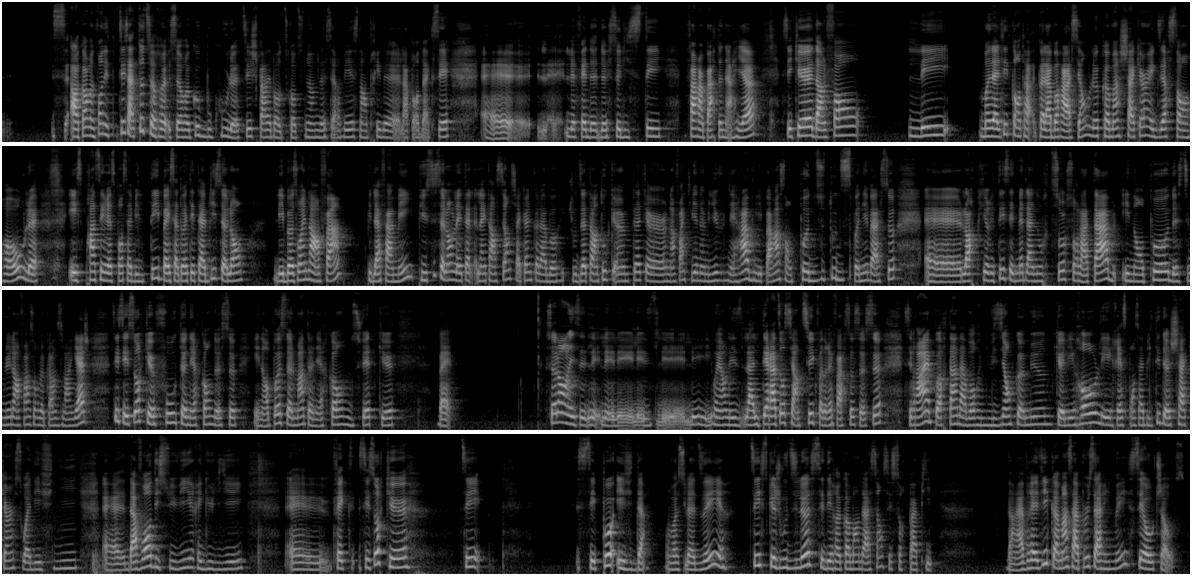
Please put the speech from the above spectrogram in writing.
encore une fois, ça tout se, recoupe beaucoup, là. Je parlais du continuum de service, l'entrée de la porte d'accès, euh, le, fait de, solliciter, faire un partenariat. C'est que, dans le fond, les modalités de collaboration, là, comment chacun exerce son rôle et prend ses responsabilités, ben, ça doit être établi selon les besoins de l'enfant, puis de la famille, puis aussi selon l'intention de chacun de collaborer. Je vous disais tantôt qu'un peut-être qu'un enfant qui vient d'un milieu vulnérable où les parents sont pas du tout disponibles à ça, euh, leur priorité c'est de mettre de la nourriture sur la table et non pas de stimuler l'enfant sur le plan du langage. Tu sais, c'est sûr qu'il faut tenir compte de ça et non pas seulement tenir compte du fait que ben Selon les, la littérature scientifique, il faudrait faire ça, ça, ça. C'est vraiment important d'avoir une vision commune, que les rôles et responsabilités de chacun soient définis, euh, d'avoir des suivis réguliers. Euh, fait que c'est sûr que, tu sais, c'est pas évident, on va se le dire. Tu sais, ce que je vous dis là, c'est des recommandations, c'est sur papier. Dans la vraie vie, comment ça peut s'arrimer, c'est autre chose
